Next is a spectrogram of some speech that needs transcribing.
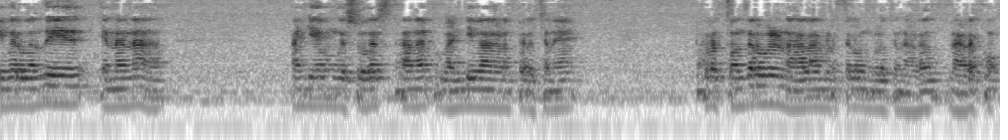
இவர் வந்து என்னன்னா அங்கே உங்கள் சுகஸ்தான வண்டி வாகன பிரச்சனை பல தொந்தரவுகள் நாலாம் இடத்துல உங்களுக்கு நட நடக்கும்.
